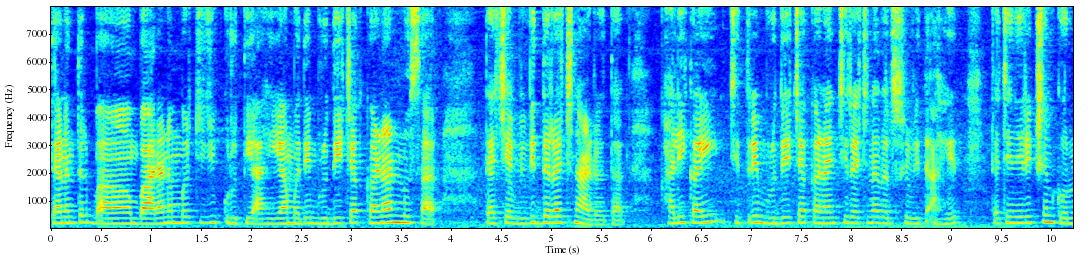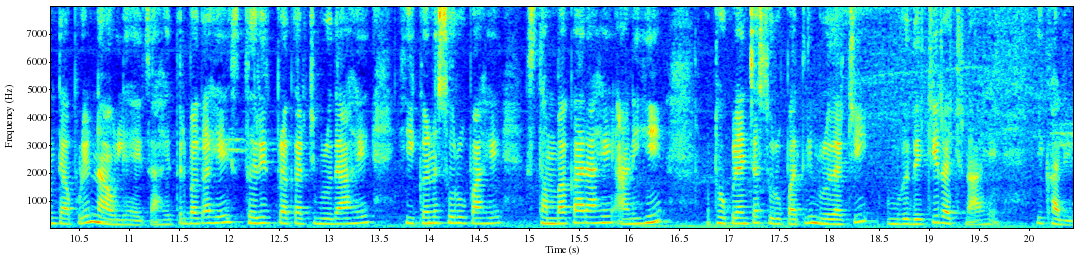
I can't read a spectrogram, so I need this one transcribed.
त्यानंतर बा बारा नंबरची जी कृती आहे यामध्ये मृदेच्या कणांनुसार त्याच्या विविध रचना आढळतात. खाली काही चित्रे मृदेच्या कणांची रचना दर्शवित आहेत. त्याचे निरीक्षण करून त्यापुढे नाव लिहायचं आहे. तर बघा हे स्तरित प्रकारची मृदा आहे. ही कणस्वरूप आहे स्तंभाकार आहे आणि ही ठोकळ्यांच्या स्वरूपातली मृदाची मृदेची रचना आहे. ही खाली.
